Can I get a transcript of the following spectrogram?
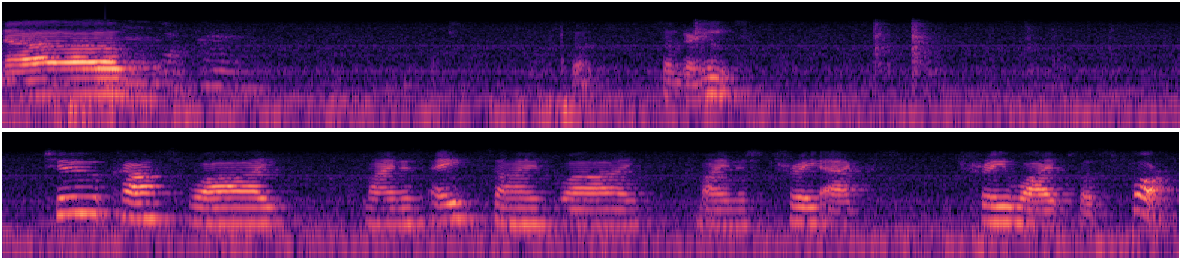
No. It's underneath. Two cos y minus eight sine y minus three x, three y plus four.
